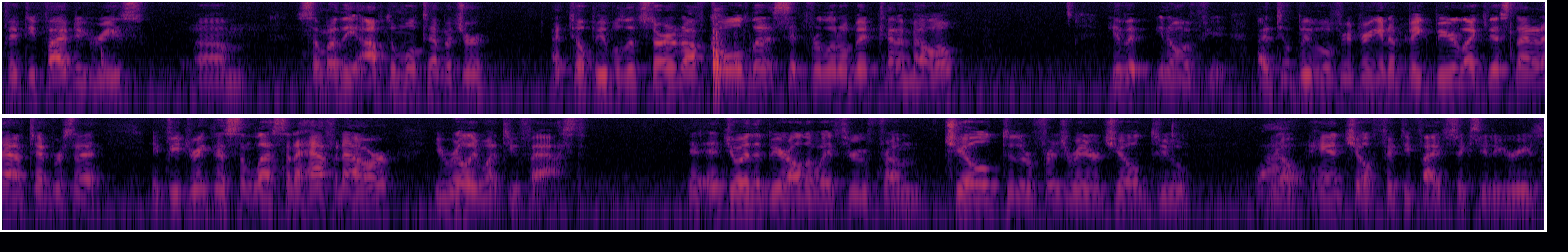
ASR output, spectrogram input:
55 degrees. Um, some of the optimal temperature. I tell people that start it off cold, let it sit for a little bit, kind of mellow. Give it, you know, if you. I tell people if you're drinking a big beer like this, nine and a half, ten percent. If you drink this in less than a half an hour, you really went too fast. En- Enjoy the beer all the way through, from chilled to the refrigerator chilled to, wow. you know, hand chill 55, 60 degrees.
